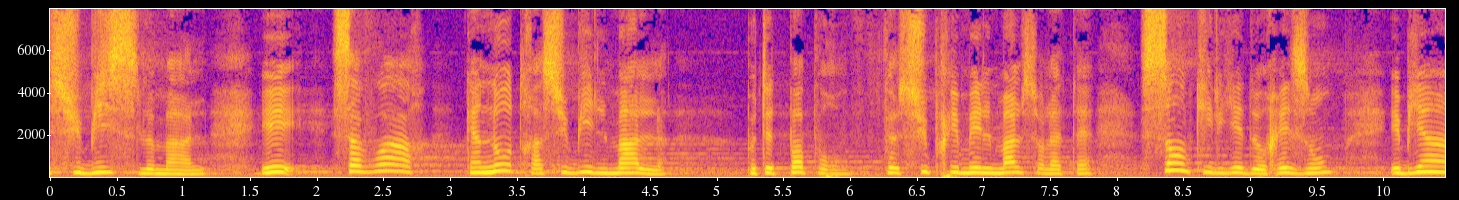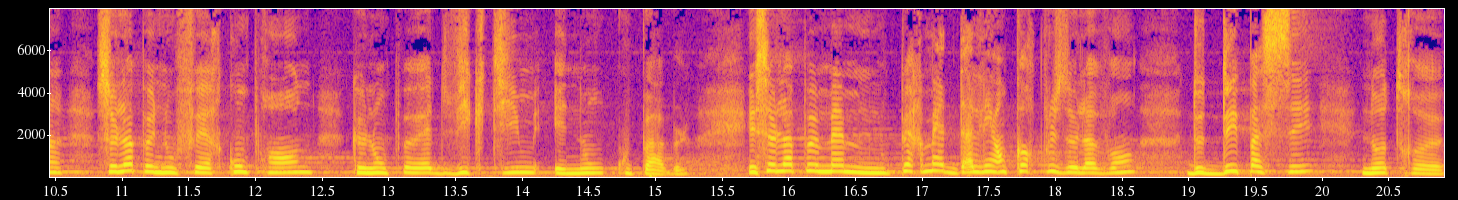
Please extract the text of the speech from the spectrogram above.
subissent le mal. Et savoir qu'un autre a subi le mal, peut-être pas pour supprimer le mal sur la terre, sans qu'il y ait de raison, eh bien, cela peut nous faire comprendre que l'on peut être victime et non coupable. Et cela peut même nous permettre d'aller encore plus de l'avant, de dépasser notre,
